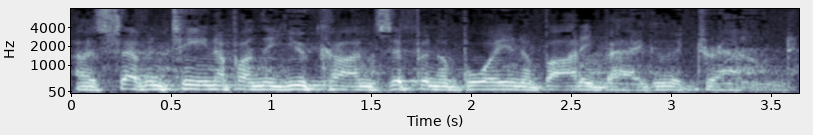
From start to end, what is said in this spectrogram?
I was 17 up on the Yukon zipping a boy in a body bag who had drowned.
